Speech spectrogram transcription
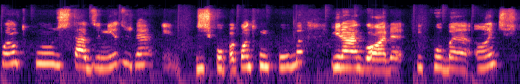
quanto com os Estados Unidos, né? Desculpa, quanto com Cuba, Irã agora e Cuba antes,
